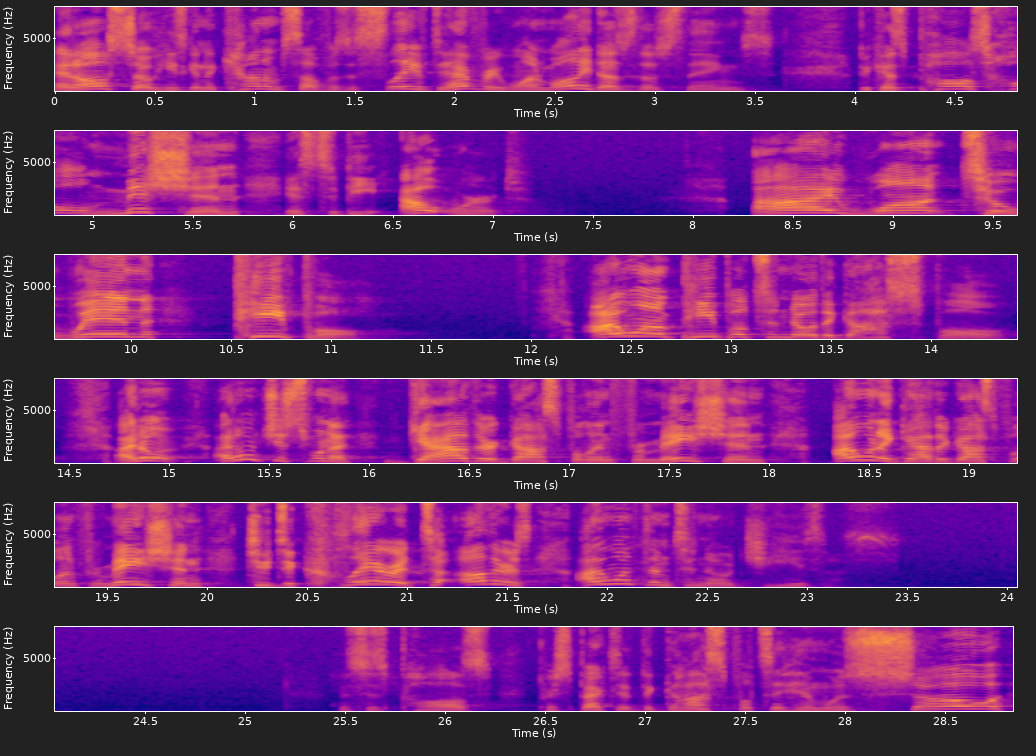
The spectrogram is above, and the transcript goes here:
And also, he's going to count himself as a slave to everyone while he does those things because Paul's whole mission is to be outward. I want to win people. I want people to know the gospel. I don't, I don't just want to gather gospel information. I want to gather gospel information to declare it to others. I want them to know Jesus. This is Paul's perspective. The gospel to him was so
